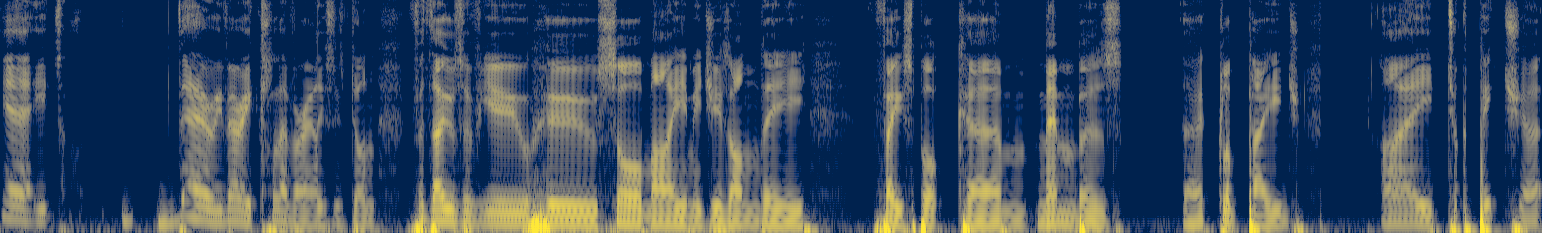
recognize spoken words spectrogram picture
Yeah, it's very, very clever how this is done. For those of you who saw my images on the Facebook um, members uh, club page, I took a picture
